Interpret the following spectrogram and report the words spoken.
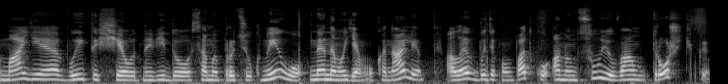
має вийти ще одне відео саме про цю книгу, не на моєму каналі, але в будь-якому випадку анонсую вам трошечки.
